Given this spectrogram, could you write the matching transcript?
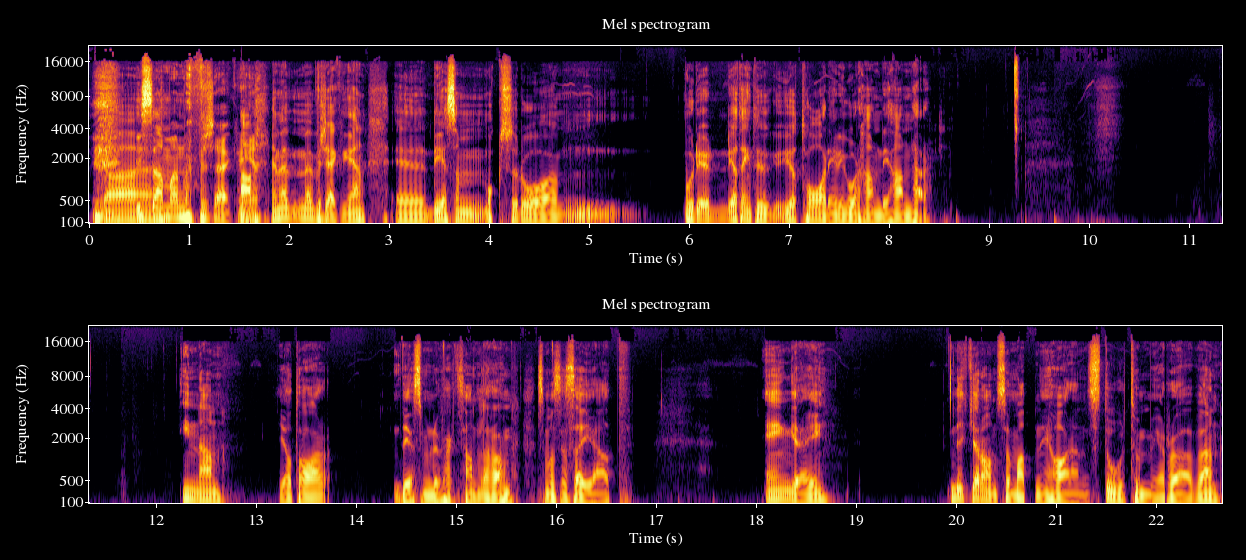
Ja, I samband med försäkringen. Ja, nej, men med försäkringen. Eh, det som också då... Och det, jag tänkte, jag tar det, det går hand i hand här. Innan jag tar det som det faktiskt handlar om så måste jag säga att en grej, likadant som att ni har en stor tumme i röven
